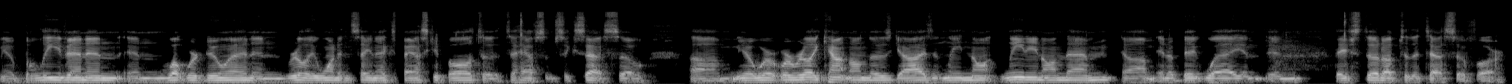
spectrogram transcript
you know, believe in and what we're doing, and really wanting St. X basketball to to have some success. So, um, you know, we're we're really counting on those guys and leaning on leaning on them um, in a big way, and and they've stood up to the test so far.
